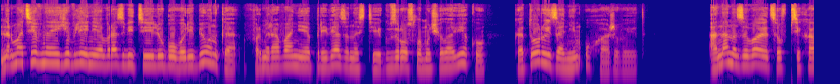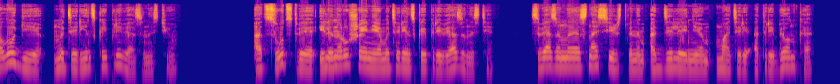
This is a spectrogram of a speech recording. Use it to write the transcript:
Нормативное явление в развитии любого ребенка – формирование привязанности к взрослому человеку, который за ним ухаживает. Она называется в психологии материнской привязанностью. Отсутствие или нарушение материнской привязанности – связанное с насильственным отделением матери от ребенка,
